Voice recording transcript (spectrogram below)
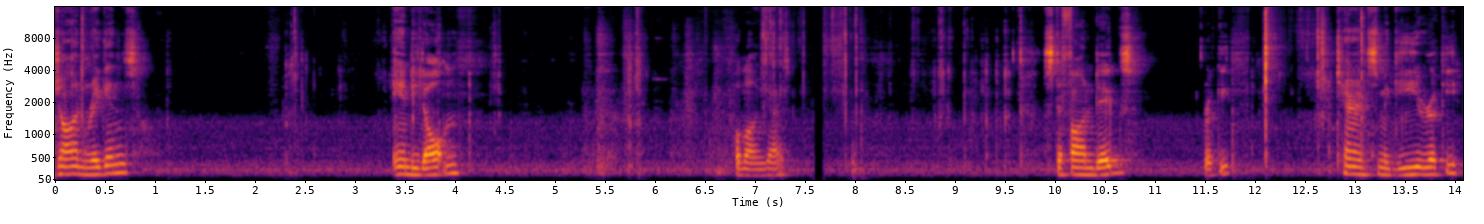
John Riggins, Andy Dalton. Hold on, guys. Stefon Diggs, rookie. Terrence McGee, rookie.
